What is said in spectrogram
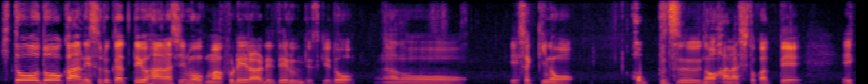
人をどう管理するかっていう話にも、まあ、触れられてるんですけど、あのーえさっきの、ホップズの話とかって、え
